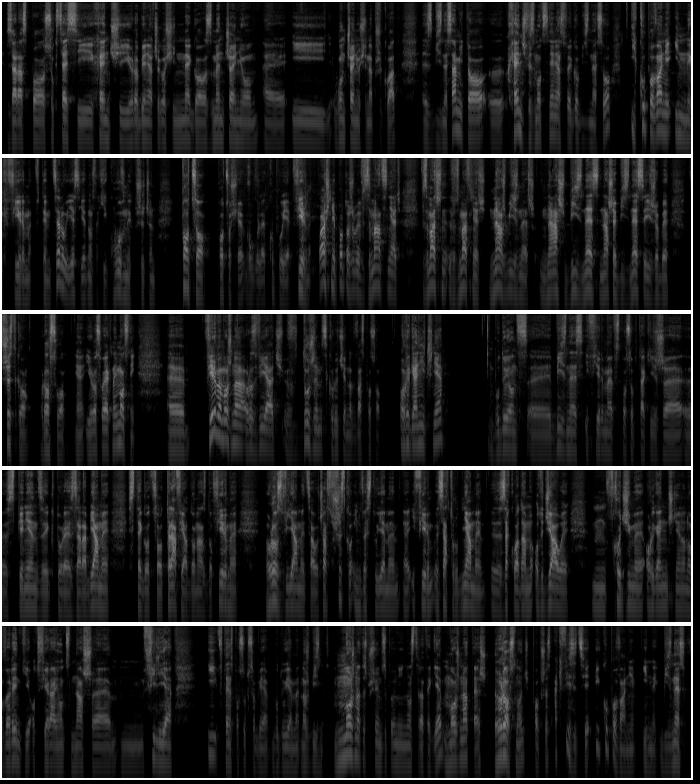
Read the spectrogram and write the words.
Zaraz po sukcesji, chęci robienia czegoś innego, zmęczeniu e, i łączeniu się na przykład z biznesami, to chęć wzmocnienia swojego biznesu i kupowanie innych firm w tym celu jest jedną z takich głównych przyczyn po co, po co się w ogóle kupuje firmy. Właśnie po to, żeby wzmacniać, wzmacniać nasz biznes, nasz biznes, nasze biznesy i żeby wszystko rosło e, i rosło jak najmocniej. E, firmę można rozwijać w dużym skrócie na dwa sposoby. Organicznie, budując e, biznes i firmę w sposób taki, że z pieniędzy, które zarabiamy, z tego co trafia do nas, do firmy, rozwijamy cały czas, wszystko inwestujemy e, i firm zatrudniamy, e, zakładamy oddziały, mm, wchodzimy organicznie na nowe rynki, otwierając nasze mm, filie i w ten sposób sobie budujemy nasz biznes. Można też przyjąć zupełnie inną strategię, można też rosnąć poprzez akwizycję i kupowanie innych biznesów,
